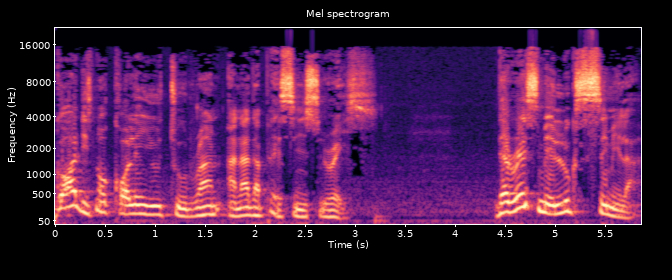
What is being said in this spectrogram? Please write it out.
God is not calling you to run another person's race. The race may look similar,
